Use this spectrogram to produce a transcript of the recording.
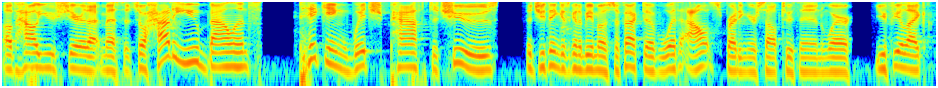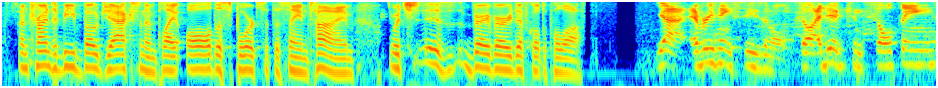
of how you share that message so how do you balance picking which path to choose that you think is going to be most effective without spreading yourself too thin where you feel like i'm trying to be bo jackson and play all the sports at the same time which is very very difficult to pull off yeah everything's seasonal so i did consulting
